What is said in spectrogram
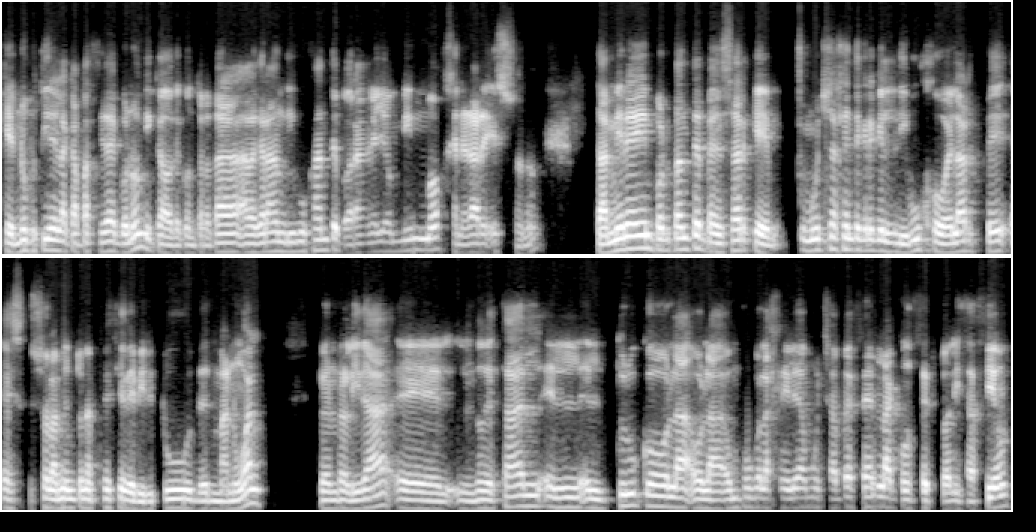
que no tienen la capacidad económica o de contratar al gran dibujante, podrán ellos mismos generar eso, ¿no? También es importante pensar que mucha gente cree que el dibujo o el arte es solamente una especie de virtud manual, pero en realidad eh, donde está el, truco o, la, un poco la genialidad muchas veces es la conceptualización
